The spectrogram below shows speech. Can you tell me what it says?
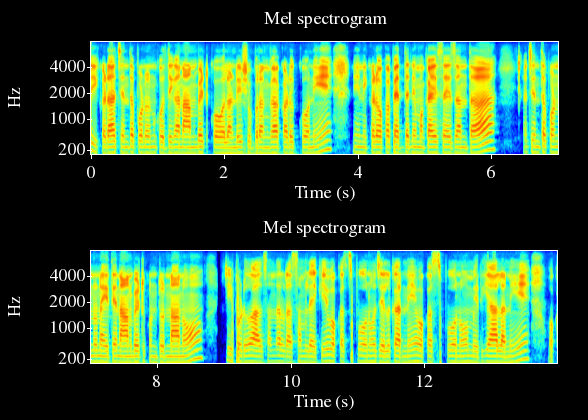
ఇక్కడ చింతపండును కొద్దిగా నానబెట్టుకోవాలండి శుభ్రంగా కడుక్కొని. నేను ఇక్కడ ఒక పెద్ద నిమ్మకాయ సైజ్ అంతా చింతపండును అయితే నానబెట్టుకుంటున్నాను. ఇప్పుడు అలసందల రసంలోకి ఒక స్పూను జీలకర్రని ఒక స్పూను మిరియాలని ఒక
